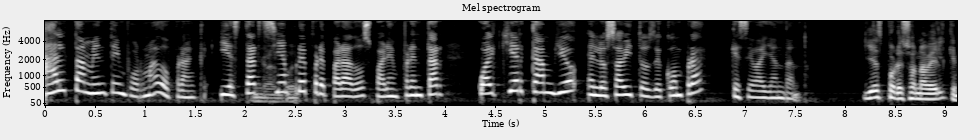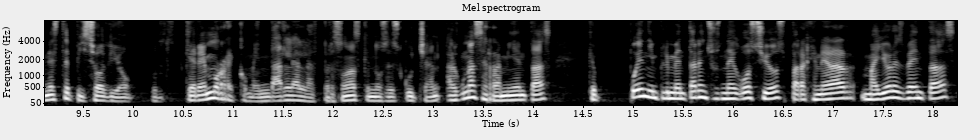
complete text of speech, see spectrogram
altamente informado, Frank, y estar siempre preparados para enfrentar cualquier cambio en los hábitos de compra que se vayan dando. Y es por eso, Anabel, que en este episodio pues, queremos recomendarle a las personas que nos escuchan algunas herramientas que pueden implementar en sus negocios para generar mayores ventas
